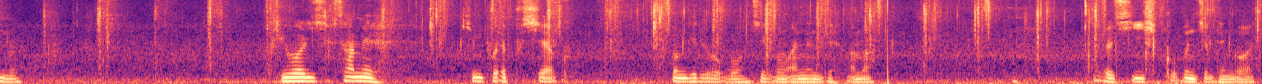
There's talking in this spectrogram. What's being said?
오늘 6월 23일 김포 FC하고 경기를 보고 지금 왔는데 아마 10시 29분쯤 된 것 같아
